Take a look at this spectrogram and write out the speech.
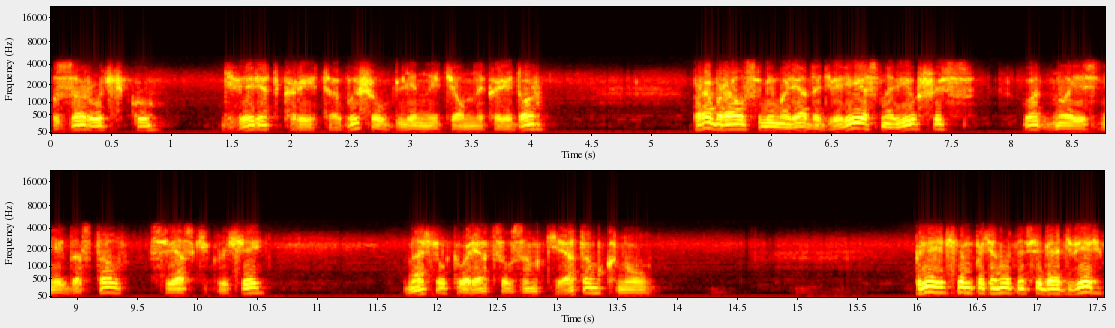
за ручку, дверь открыта, вышел длинный темный коридор, пробрался мимо ряда дверей, остановившись в одной из них, достал связки ключей, начал ковыряться в замке, отомкнул. Прежде чем потянуть на себя дверь,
